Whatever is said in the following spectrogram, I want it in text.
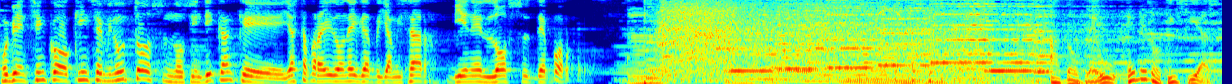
Muy bien, 5 o 15 minutos nos indican que ya está por ahí Don Edgar Villamizar. Vienen los deportes. A WM Noticias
